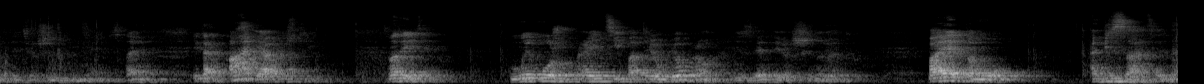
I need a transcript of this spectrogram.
вот эти вершины поменяем местами. Итак, а и а плюс 3. Смотрите, мы можем пройти по трем ребрам из этой вершины в эту. Поэтому обязательно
